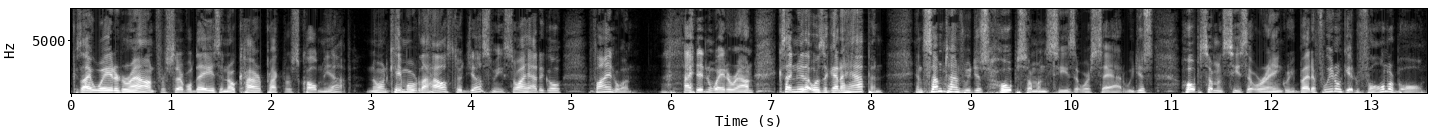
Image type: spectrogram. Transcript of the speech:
because I waited around for several days and no chiropractors called me up. No one came over to the house to adjust me. So I had to go find one. I didn't wait around because I knew that wasn't going to happen. And sometimes we just hope someone sees that we're sad. We just hope someone sees that we're angry. But if we don't get vulnerable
